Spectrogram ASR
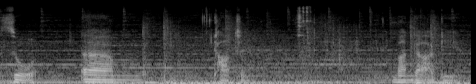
So, ähm, Karte. Wander AG.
